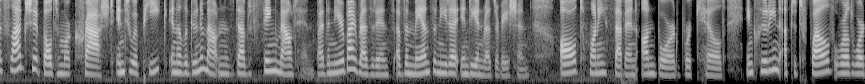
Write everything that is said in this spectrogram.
The flagship Baltimore crashed into a peak in the Laguna Mountains dubbed Thing Mountain by the nearby residents of the Manzanita Indian Reservation. All 27 on board were killed, including up to 12 World War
